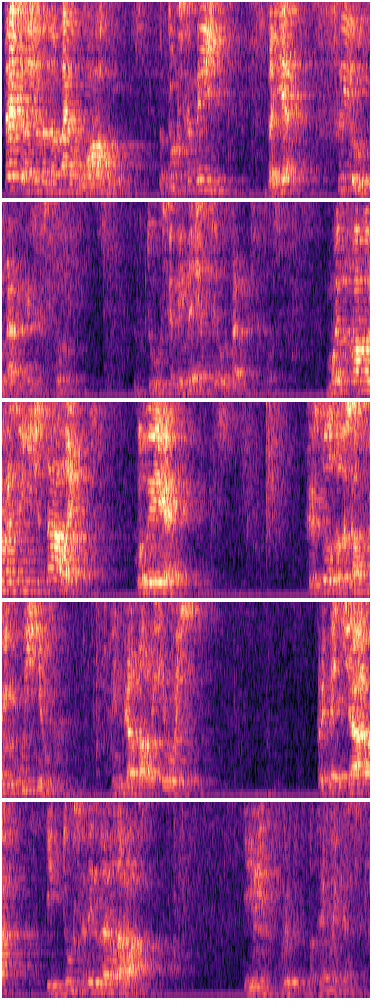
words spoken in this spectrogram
Третє, на що ми звертаємо увагу, Дух Святий дає силу церкві Христовій. Дух Святий дає силу церкві Христовій. Ми з вами вже сьогодні читали, коли Христос залишав своїх учнів, Він казав, що ось прийде час, і Дух Святий злине на вас. І ви отримаєте силу.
